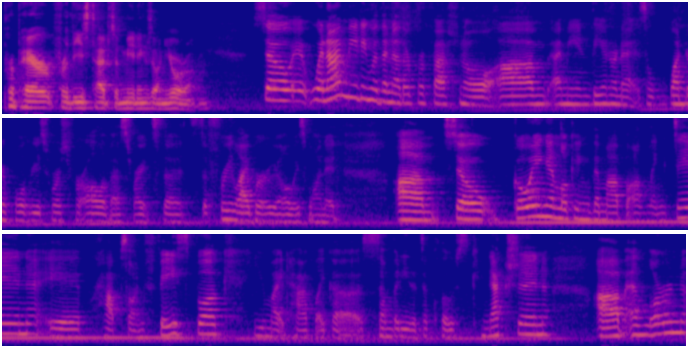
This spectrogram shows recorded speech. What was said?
prepare for these types of meetings on your own? So it, when I'm meeting with another professional, um, I mean, the internet is a wonderful resource for all of us, right? It's the, it's the free library we always wanted. Um, so going and looking them up on LinkedIn, eh, perhaps on Facebook, you might have like a somebody that's a close connection, um, and learn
